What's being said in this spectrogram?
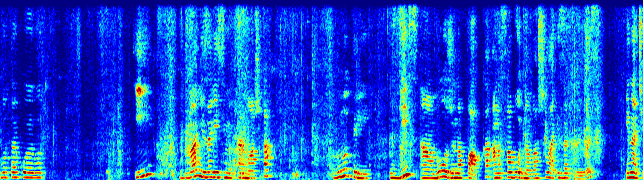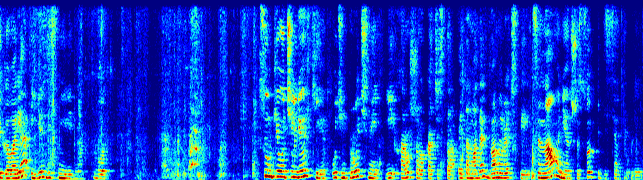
Вот такой вот и два независимых кармашка внутри. Здесь а, вложена папка, она свободно вошла и закрылась. Иначе говоря, ее здесь не видно. Вот. Сумки очень легкие, очень прочные и хорошего качества. Это модель 204. Цена у нее 650 рублей.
